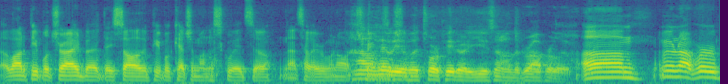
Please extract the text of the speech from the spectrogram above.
a lot of people tried, but they saw the people catch them on the squid, so that's how everyone all How heavy of a torpedo are you using on the dropper loop? Um, I mean, we're not we're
